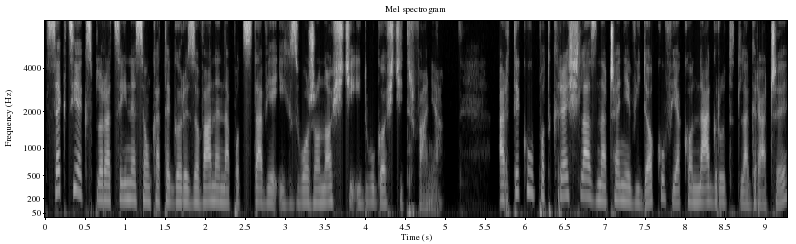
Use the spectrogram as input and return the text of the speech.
Sekcje eksploracyjne są kategoryzowane na podstawie ich złożoności i długości trwania. Artykuł podkreśla znaczenie widoków jako nagród dla graczy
